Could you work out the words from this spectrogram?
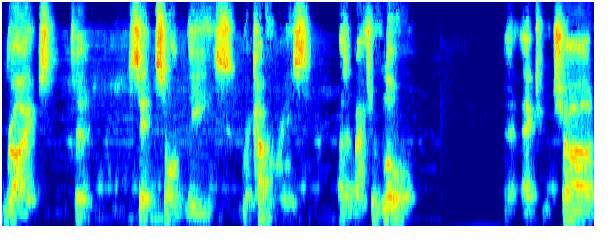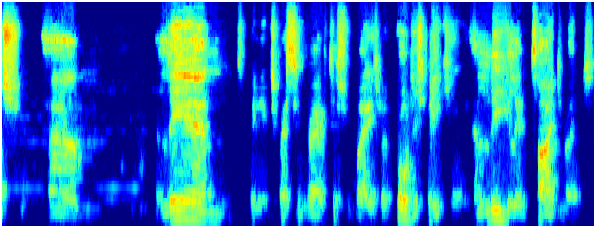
right that sits on these recoveries as a matter of law? Equitable charge, um, lien, it's been expressed in various different ways, but broadly speaking, a legal entitlement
